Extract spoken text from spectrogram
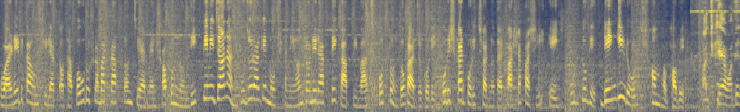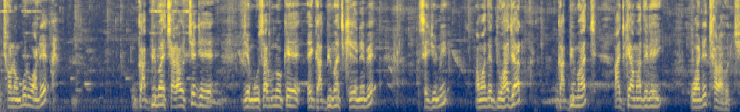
ওয়ার্ডের কাউন্সিলর তথা পৌরসভার প্রাক্তন চেয়ারম্যান স্বপন নন্দী। তিনি জানান, পুজোর আগে মশা নিয়ন্ত্রণে রাখতে কাপ্পি মাছ অত্যন্ত কার্যকরী। পরিষ্কার পরিচ্ছন্নতার পাশাপাশি এই উদ্যোগে ডেঙ্গি রোধ সম্ভব হবে। আজকে আমাদের ছ নম্বর ওয়ার্ডে গাব্বি মাছ ছাড়া হচ্ছে যে যে মশাগুলোকে এই গাব্বি মাছ খেয়ে নেবে, সেই জন্যই আমাদের দু হাজার গাব্বি মাছ আজকে আমাদের এই ওয়ার্ডে ছাড়া হচ্ছে।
